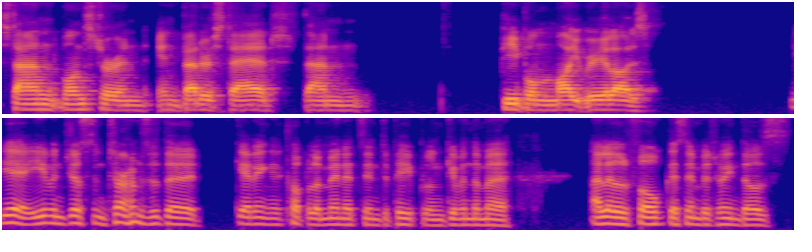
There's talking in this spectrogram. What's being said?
stand Munster in in better stead than people might realize. Yeah, even just in terms of the getting a couple of minutes into people and giving them a, a little focus in between those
